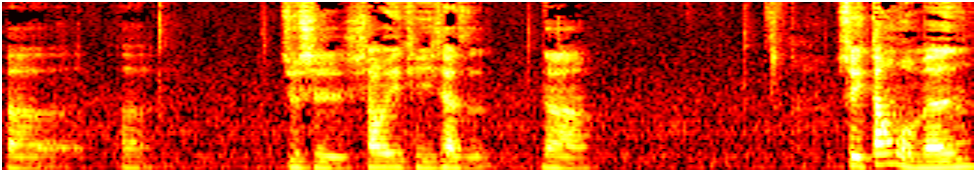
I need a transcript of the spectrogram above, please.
呃呃，就是稍微提一下子，那所以当我们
